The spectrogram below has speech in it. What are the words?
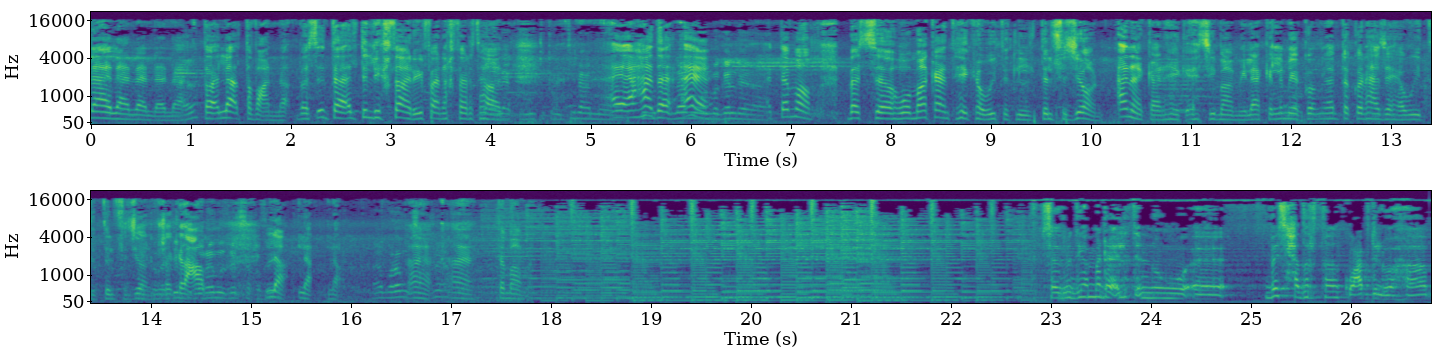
لا لا لا لا لا. ط- لا طبعا لا. بس أنت قلت لي اختاري فأنا اخترت هذا. آه، هذا- آه. تمام. بس هو ما كانت هيك هوية التلفزيون. أنا كان هيك اهتمامي لكن لم يكن لم تكن هذه هوية التلفزيون بشكل عام. لا لا لا. برامج آه آه تماما. أستاذ وديع مره قلت إنه آه، بس حضرتك وعبد الوهاب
